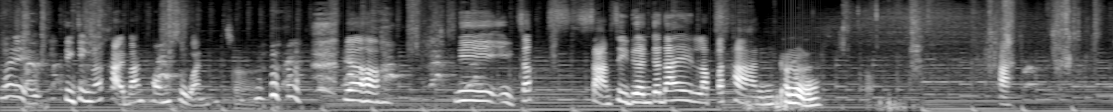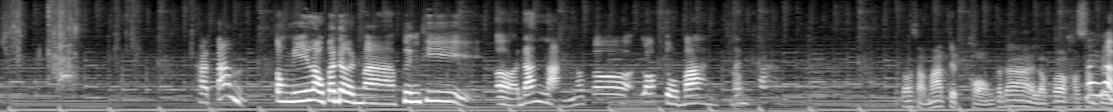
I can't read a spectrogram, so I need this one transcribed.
ไม่จริง ๆ แล้วขายบ้านพร้อมสวน ใช่ เนี่ยค่ะนี่อีกสักสามสี่เดือนก็ได้รับประทานขนมครับ ค่ะ ค่ะตั้มตรงนี้เราก็เดินมาพื้นที่เอ่อด้านหลังแล้วก็รอบตัวบ้านด้านข้างก็สามารถเก็บของก็ได้ แล้วก็เขาใช่ทำเป็ค่ะ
